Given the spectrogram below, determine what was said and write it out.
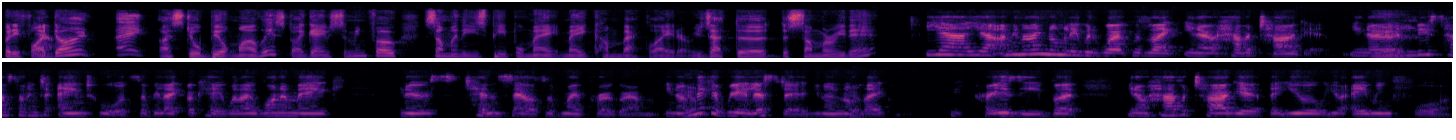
But if yeah. I don't, hey, I still built my list. I gave some info. Some of these people may may come back later. Is that the the summary there? Yeah, yeah. I mean, I normally would work with like, you know, have a target, you know, at least have something to aim towards. So be like, okay, well, I want to make, you know, 10 sales of my program, you know, make it realistic, you know, not like crazy, but you know have a target that you you're aiming for.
